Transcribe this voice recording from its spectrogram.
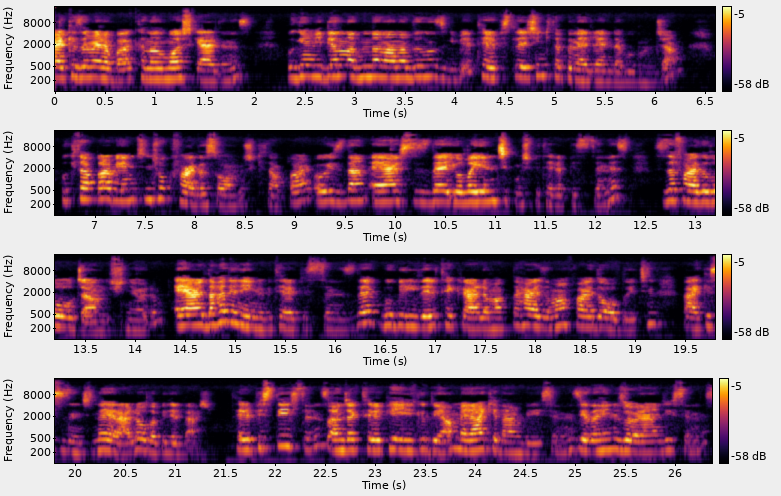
Herkese merhaba, kanalıma hoş geldiniz. Bugün videonun adından anladığınız gibi terapistler için kitap önerilerinde bulunacağım. Bu kitaplar benim için çok faydası olmuş kitaplar. O yüzden eğer siz de yola yeni çıkmış bir terapistseniz size faydalı olacağını düşünüyorum. Eğer daha deneyimli bir terapistseniz de bu bilgileri tekrarlamakta her zaman fayda olduğu için belki sizin için de yararlı olabilirler. Terapist değilseniz ancak terapiye ilgi duyan, merak eden biriyseniz ya da henüz öğrenciyseniz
